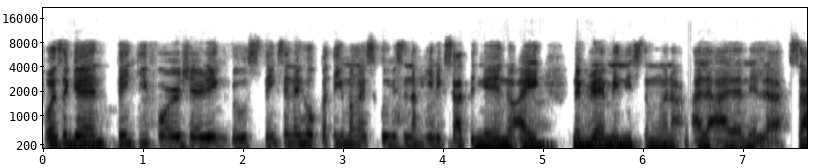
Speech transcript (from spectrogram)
once again, thank you for sharing those things and I hope pati yung mga schoolmates na nakikinig sa atin ngayon no, ay nag-reminisce ng mga alaala nila sa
